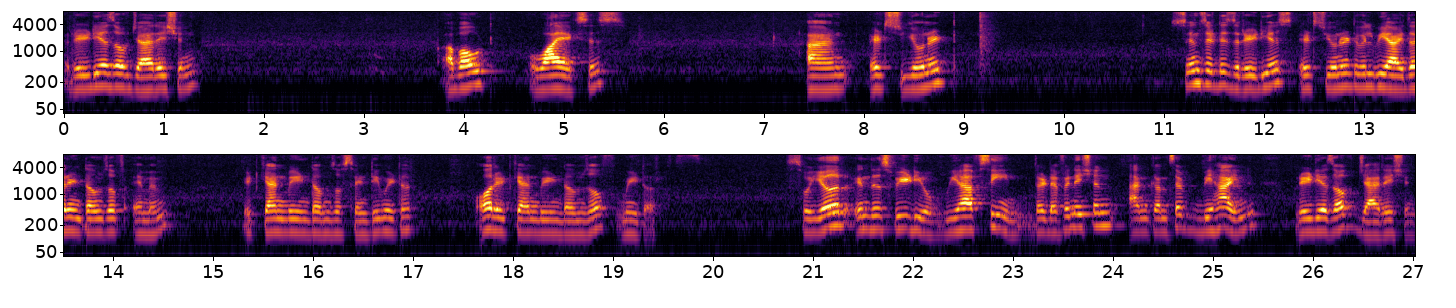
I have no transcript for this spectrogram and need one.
radius of gyration about y axis and its unit. Since it is radius its unit will be either in terms of mm it can be in terms of centimeter or it can be in terms of meter so here in this video we have seen the definition and concept behind radius of gyration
